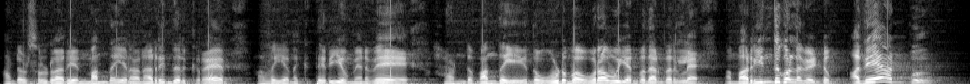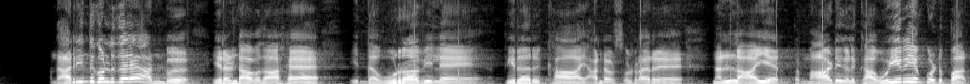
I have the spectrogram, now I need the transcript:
ஆண்டவர் சொல்றாரு என் மந்தையை நான் அறிந்திருக்கிறேன். அவை எனக்கு தெரியும். எனவே அந்த மந்தையை இந்த உடும்ப உறவு என்பது அன்பர்களே நாம் அறிந்து கொள்ள வேண்டும். அதே அன்பு. அந்த அறிந்து கொள்ளுதலே அன்பு. இரண்டாவதாக இந்த உறவிலே பிறருக்காய் ஆண்டவர் சொல்றாரு நல்ல ஆயர் தம் ஆடுகளுக்காக உயிரையும் கொடுப்பார்.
